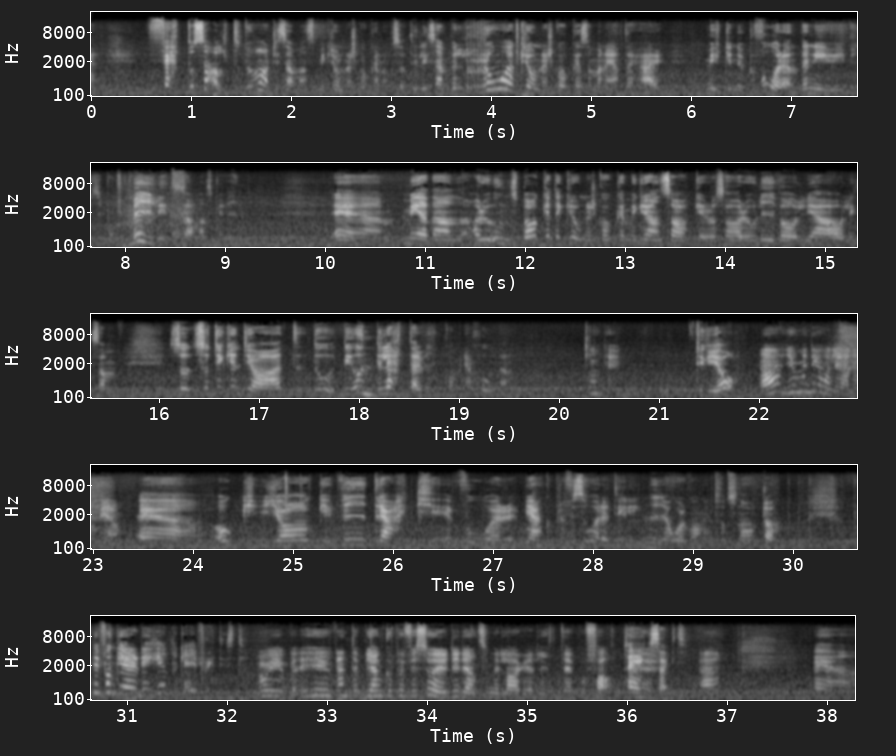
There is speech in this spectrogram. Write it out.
fett och salt du har tillsammans med kronärtskockan också. Till exempel rå kronärtskocka som man äter här mycket nu på våren, den är ju i princip omöjlig tillsammans med vin. Eh, medan har du ugnsbakade kronärtskockar med grönsaker och så har du olivolja och liksom så, så tycker inte jag att då, det underlättar vinkombinationen. Okej. Tycker jag. Ja, jo men det håller jag nog med om. Eh, och jag, vi drack vår Bianco Professore till nya årgången 2018. Det fungerade helt okej faktiskt. Och hur, vänta, Bianco Professore, det är den som är lagrad lite på fat? hur? Exakt. Ja. Eh,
